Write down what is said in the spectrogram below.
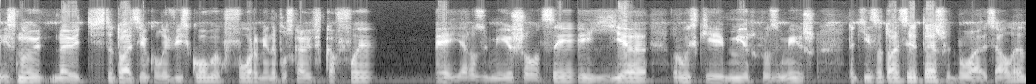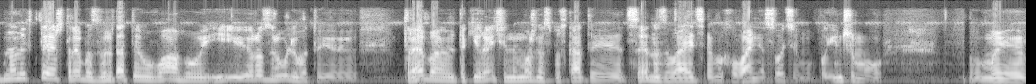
існують навіть ситуації, коли військових в формі не пускають в кафе. Я розумію, що це є руський мір, розумієш? Такі ситуації теж відбуваються, але на них теж треба звертати увагу і розрулювати. Треба такі речі не можна спускати. Це називається виховання соціуму. По-іншому ми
